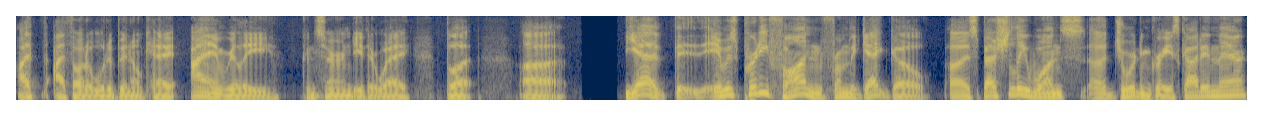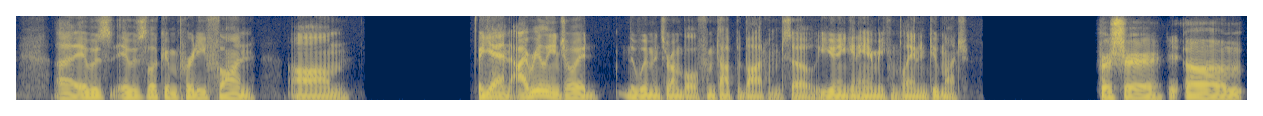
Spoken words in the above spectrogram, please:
I I thought it would have been okay. I ain't really concerned either way, but uh, yeah, th- it was pretty fun from the get go. Uh, especially once uh, Jordynne Grace got in there, uh, it was it was looking pretty fun. Um, again, I really enjoyed the women's rumble from top to bottom, so you ain't gonna hear me complaining too much. For sure. Um,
